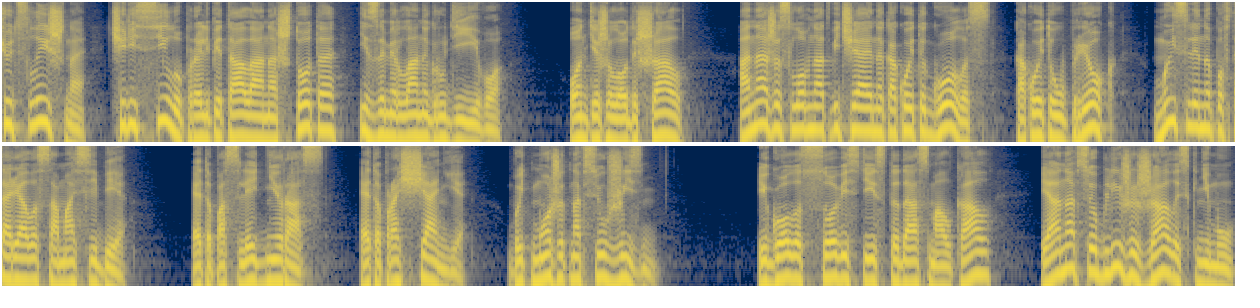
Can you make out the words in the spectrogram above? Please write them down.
Чуть слышно, через силу пролепетала она что-то и замерла на груди его. Он тяжело дышал, она же, словно отвечая на какой-то голос, какой-то упрек, мысленно повторяла сама себе. «Это последний раз, это прощание, быть может, на всю жизнь». И голос совести и стыда смолкал, и она все ближе жалась к нему,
